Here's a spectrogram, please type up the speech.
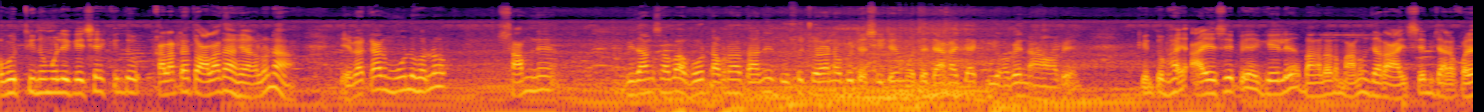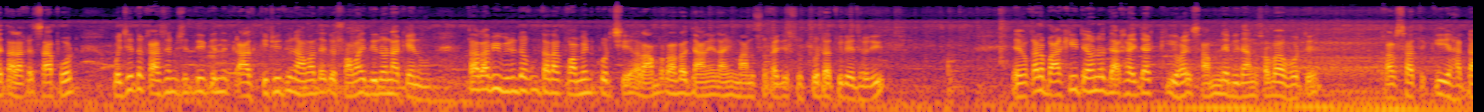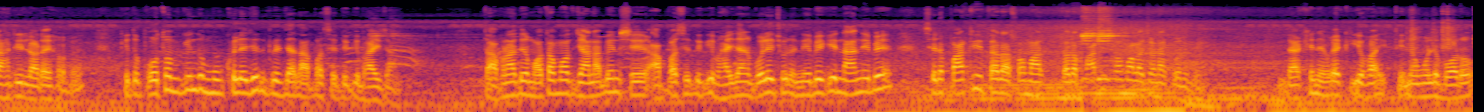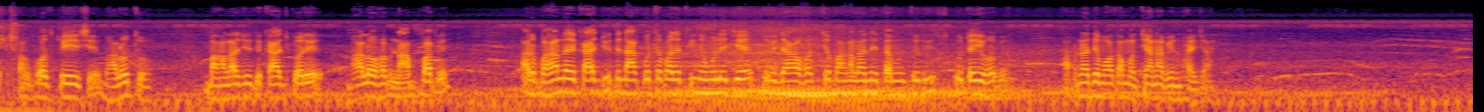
অবৈ তৃণমূলে গেছে, কিন্তু কালারটা তো আলাদা হয়ে গেল না? এবারকার মূল হলো, সামনে বিধানসভা ভোট, আপনারা জানেন, দুশো চুরানব্বইটা সিটের মধ্যে দেখা যায় কী হবে, না হবে। কিন্তু ভাই আইএসএফে গেলে বাংলার মানুষ যারা আইএসএফ যারা করে তারাকে সাপোর্ট বলছে তো কাসেম সিদ্দিক কিন্তু কাজ কিছুদিন আমাদেরকে সময় দিল না কেন? তারা বিভিন্ন রকম তারা কমেন্ট করছে। আর আপনারা জানেন আমি মানুষের কাছে সূত্রটা তুলে ধরি। এবার বাকিটা হলো দেখা যাক কী হয় সামনে বিধানসভা ভোটে, কার সাথে কী হাড্ডাহাড্ডি লড়াই হবে। কিন্তু প্রথম কিন্তু মুখ খুলেছেন ফিরজাদ আব্বাস সিদ্দিকি ভাইজান। তা আপনাদের মতামত জানাবেন, সে আব্বাস সিদ্দিকি ভাইজান বলেছিল, নেবে কি না নেবে, সেটা পার্টি তারা সমাজ তারা পার্টি সমালোচনা করবে। দেখেন এবার কী হয়, তৃণমূলে বড় সম্পদ পেয়েছে, ভালো তো। বাংলা যদি কাজ করে, ভালোভাবে নাম পাবে। আর বাংলার কাজ যদি না করতে পারে, তৃণমূলে যে তুমি যা হচ্ছে বাংলা নেতা মন্ত্রী ওটাই হবে। আপনাদের মতামত জানাবেন ভাইজান।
